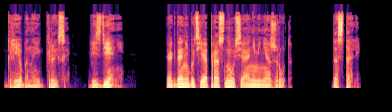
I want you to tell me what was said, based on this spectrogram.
Гребаные крысы. Везде они. Когда-нибудь я проснулся, они меня жрут. Достали.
